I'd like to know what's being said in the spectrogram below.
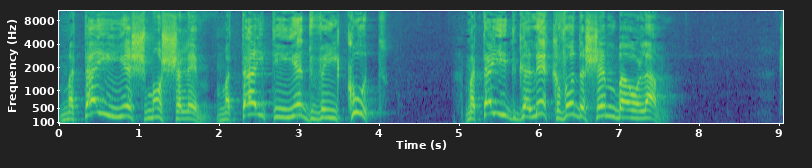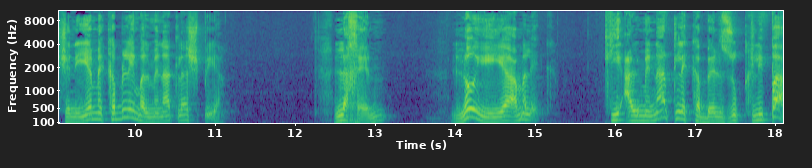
מתי יהיה שמו שלם? מתי תהיה דבקות? מתי יתגלה כבוד השם בעולם? כשנהיה מקבלים על מנת להשפיע. לכן, לא יהיה עמלק. כי על מנת לקבל זו קליפה.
